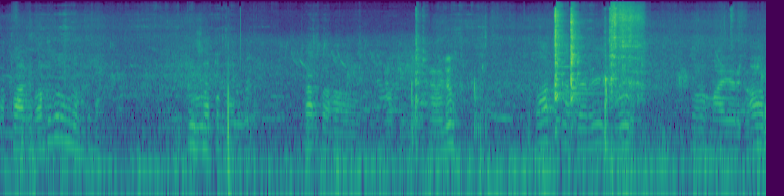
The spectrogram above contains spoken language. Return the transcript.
ਆਪਾਂ ਬੰਦ ਕਰੂੰਗਾ ਇਹ ਸੱਤ ਪਾ ਲਓ ਸੱਤ ਹਾਂ ਬਾਕੀ ਲਓ ਬਾਤ ਕਰ ਰਹੇ ਹੋਰ ਮਾਇਰ ਘਾਟ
